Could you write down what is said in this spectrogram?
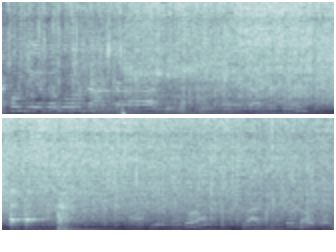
এখন দিয়ে দেবো ডাঁটা, আলু, ঝিঙে, টমেটো। আর দিয়ে দেবো স্বাদ মতো লবণ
